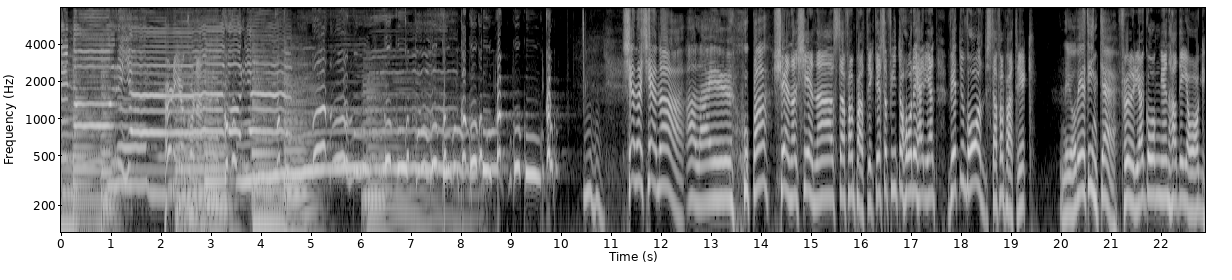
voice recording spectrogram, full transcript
i Norge. Hør det, Norge! Tjena, tjena alla ihoppa. Tjena, tjena, Staffan Patrik. Det är så fint att ha dig här igen. Vet du vad, Staffan Patrik? Nej, Jag vet inte. Förra gången hade jag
